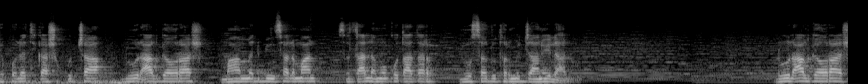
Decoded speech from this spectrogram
የፖለቲካ ሽኩቻ ልዑል አልጋ ወራሽ መሐመድ ቢን ሰልማን ስልጣን ለመቆጣጠር የወሰዱት እርምጃ ነው ይላሉ። ልዑል አልጋ ወራሽ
